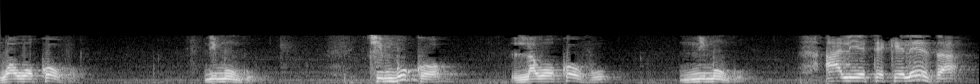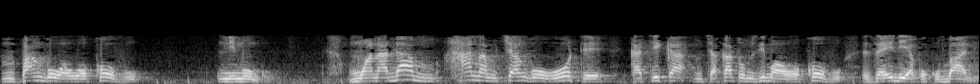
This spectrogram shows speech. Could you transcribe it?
wa uokovu ni mungu. Chimbuko la uokovu ni mungu. Aliyetekeleza mpango wa uokovu ni mungu. Mwanadamu hana mchango wowote katika mchakato mzima wa uokovu zaidi ya kukubali.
